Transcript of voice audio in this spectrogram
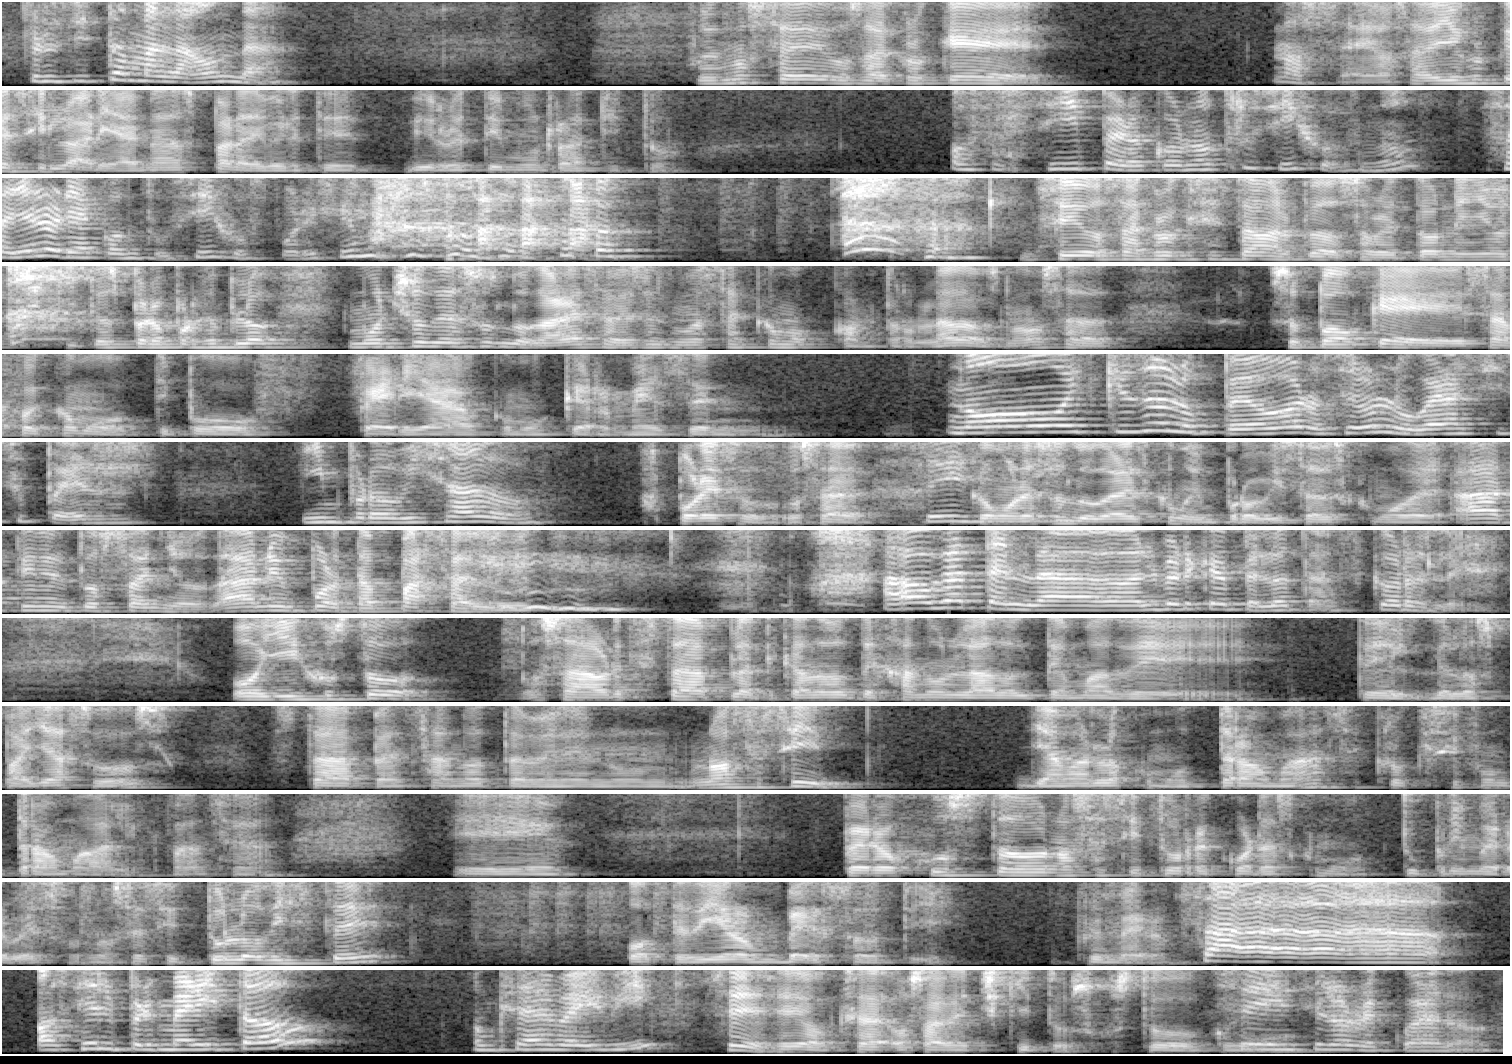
pero sí está mala onda. Pues no sé, o sea, creo que no sé, o sea, yo creo que sí lo haría, nada más para divertir, divertirme un ratito. O sea, sí, pero con otros hijos, ¿no? O sea, yo lo haría con tus hijos, por ejemplo. sí, o sea, creo que sí está mal pedo, sobre todo niños chiquitos. Pero, por ejemplo, muchos de esos lugares a veces no están como controlados, ¿no? O sea, supongo que esa fue como tipo feria o como kermés en... No, es que eso es lo peor, o sea, era un lugar así súper improvisado. Por eso, o sea, como en esos lugares como improvisados, como de, ah, tienes dos años, ah, no importa, pásale. Ahógate en la alberca de pelotas, córrele. Oye, justo, o sea, ahorita estaba platicando, dejando a un lado el tema de, de, de los payasos, estaba pensando también en un, no sé si llamarlo como trauma, creo que sí fue un trauma de la infancia. Eh, pero justo, no sé si tú recuerdas como tu primer beso, no sé si tú lo diste o te dieron beso a ti primero. O sea, así el primerito, aunque sea de baby. Sí, sí, o sea, de chiquitos, justo como... Sí, sí lo recuerdo.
